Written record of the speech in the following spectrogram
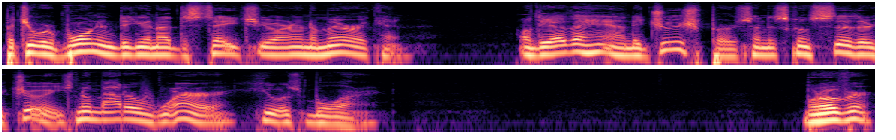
but you were born in the United States, you are an American. On the other hand, a Jewish person is considered Jewish no matter where he was born. Moreover,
